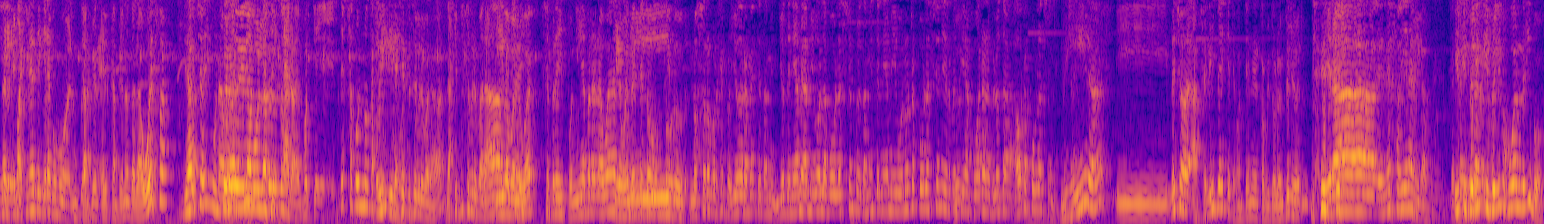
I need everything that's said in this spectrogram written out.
Pero eh, imagínate que era como el, campeon- el campeonato de la UEFA, Ya, ¿cachai? Una pero de así, la población. pero Claro, porque de esa connotación. Oye, ¿y la gente se preparaba? La gente se preparaba, ¿Iba para el lugar? se predisponía para la Qué de repente todo, nosotros por ejemplo, yo de repente también, yo tenía a mis amigos en la población, pero también tenía amigos en otras poblaciones y de repente iba a jugar a la pelota a otras poblaciones. ¿cachai? Mira. Y de hecho a Felipe, que te conté en el capítulo anterior, era en esa dinámica, po, ¿Y, y Felipe, y Felipe jugaba en un equipo?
